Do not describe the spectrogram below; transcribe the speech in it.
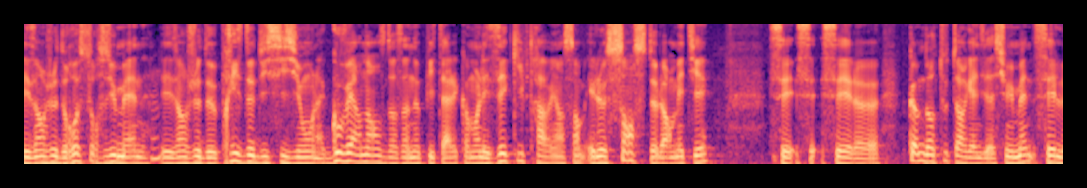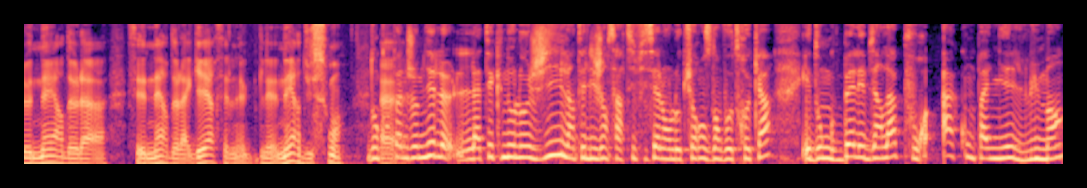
les enjeux de ressources humaines, mmh. les enjeux de prise de décision, la gouvernance dans un hôpital, comment les équipes travaillent ensemble et le sens de leur métier c'est comme dans toute organisation humaine, c'est le nerf de la, c'est nerf de la guerre, c'est le, nerf du soin. Donc Antoine euh, Jomier, la technologie, l'intelligence artificielle en l'occurrence dans votre cas, est donc bel et bien là pour accompagner l'humain,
